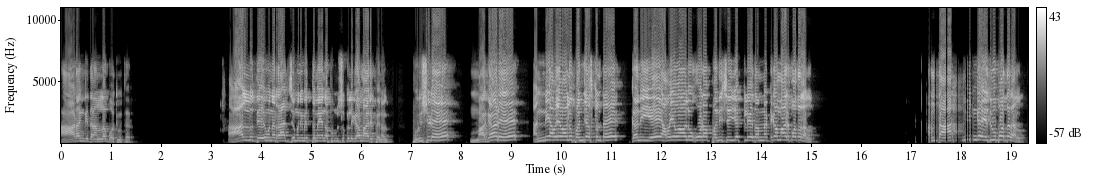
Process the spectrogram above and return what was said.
ఆడంగి దానిలో బతుకుతారు. వాళ్ళు దేవుని రాజ్యము నిమిత్తమైన పుంసుకులుగా మారిపోయినారు. పురుషుడే మగాడే అన్ని అవయవాలు పనిచేస్తుంటాయి కానీ ఏ అవయవాలు కూడా పని చెయ్యట్లేదు అన్నట్టుగా మారిపోతారు వాళ్ళు. అంత ఆత్మీయంగా ఎదిగిపోతారు వాళ్ళు.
